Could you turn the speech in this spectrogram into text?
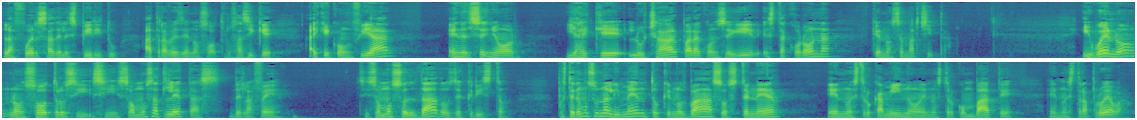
la fuerza del Espíritu a través de nosotros. Así que hay que confiar en el Señor y hay que luchar para conseguir esta corona que no se marchita. Y bueno, nosotros si, si somos atletas de la fe, si somos soldados de Cristo, pues tenemos un alimento que nos va a sostener en nuestro camino, en nuestro combate, en nuestra prueba.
